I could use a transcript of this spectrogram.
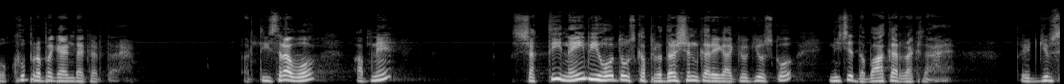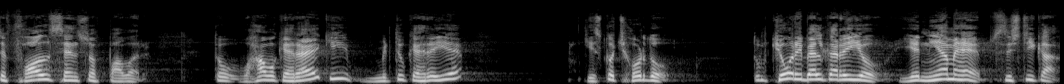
वो खूब प्रोपगैंडा करता है। और तीसरा वो अपने शक्ति नहीं भी हो तो उसका प्रदर्शन करेगा, क्योंकि उसको नीचे दबा कर रखना है। तो it gives a false sense of power तो वहाँ वो कह रहा है कि मृत्यु कह रही है कि इसको छोड़ दो। तुम क्यों रिबेल कर रही हो? ये नियम है सृष्टि का।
